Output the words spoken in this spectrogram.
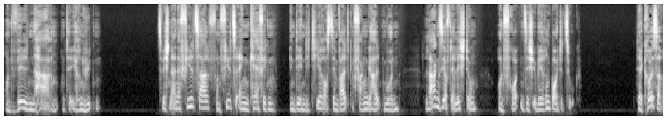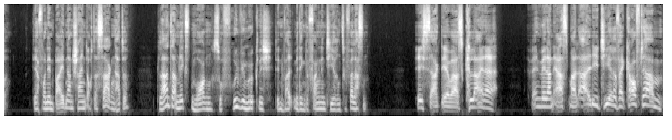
und wilden Haaren unter ihren Hüten. Zwischen einer Vielzahl von viel zu engen Käfigen, in denen die Tiere aus dem Wald gefangen gehalten wurden, lagen sie auf der Lichtung und freuten sich über ihren Beutezug. Der Größere, der von den beiden anscheinend auch das Sagen hatte, plante am nächsten Morgen so früh wie möglich den Wald mit den gefangenen Tieren zu verlassen. Ich sag dir was, Kleiner. Wenn wir dann erstmal all die Tiere verkauft haben,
